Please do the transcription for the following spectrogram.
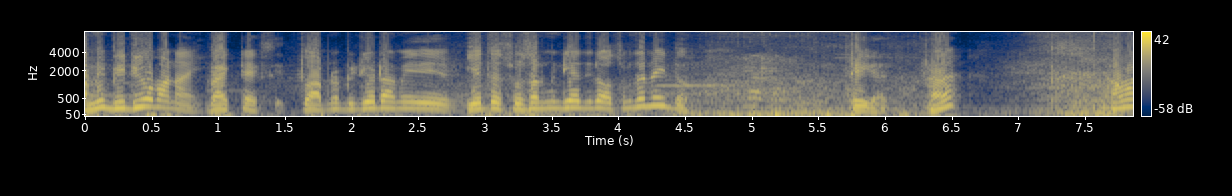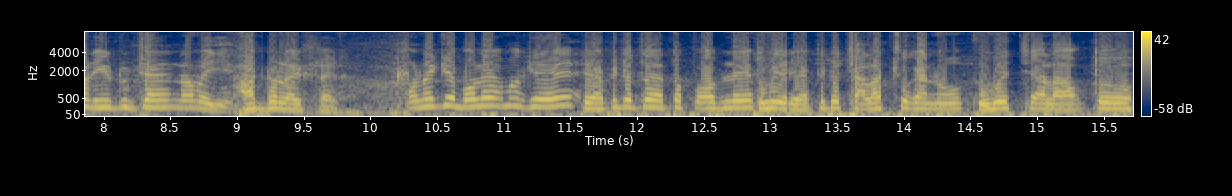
আমি ভিডিও বানাই বাইক ট্যাক্সি তো আপনার ভিডিওটা আমি ইয়েতে সোশ্যাল মিডিয়া দিলে অসুবিধা নেই তো? ঠিক আছে। হ্যাঁ? আমার ইউটিউব চ্যানেল নাম এই আড্ডো লাইফস্টাইল অনেকে বলে আমাকে র্যাপিডোতে এত প্রবলেম তুমি র্যাপিডো চালাচ্ছ কেন? উবের চালাও। তো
